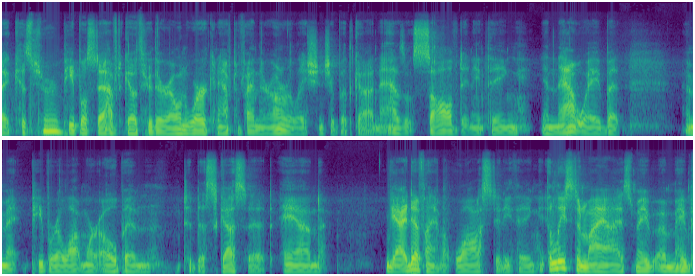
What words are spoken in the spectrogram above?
because Sure. people still have to go through their own work and have to find their own relationship with god and it hasn't solved anything in that way but i mean people are a lot more open to discuss it and yeah i definitely haven't lost anything at least in my eyes maybe uh, maybe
